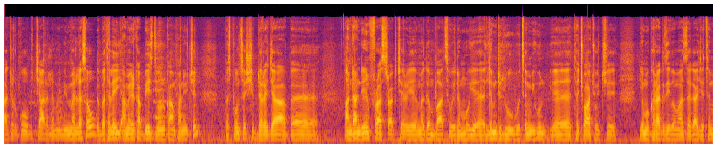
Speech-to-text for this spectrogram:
አድርጎ ብቻ አይደለም የሚመለሰው። በተለይ አሜሪካ based የሆኑ company ዎችን በ sponsorship ደረጃ በአንዳንድ የ infrastructure የመገንባት ወይ ደግሞ የልምድ ልውውጥም ይሁን የተጫዋቾች የሙከራ ጊዜ በማዘጋጀትም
